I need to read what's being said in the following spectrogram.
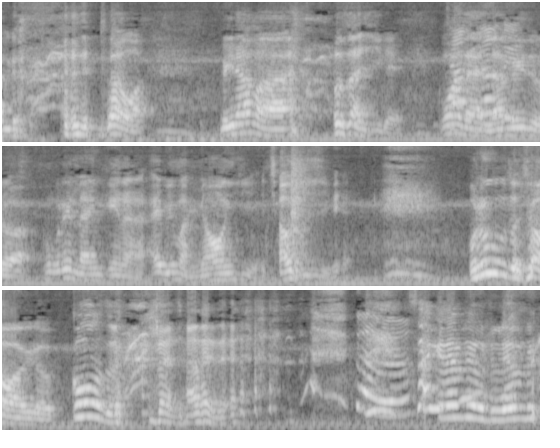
ပြီးတော့ထွက်သွားဘေးနားမှာဥစ္စာရှိတယ်။ကိုကလည်းလမ်းဘေးဆိုတော့ကွန်ကရစ်လိုင်းကင်းတာအဲ့ဘေးမှာညောင်းကြီးအချောက်ကြီးရှိတယ်။ဘရူးဆိုချောက်သွားပြီးတော့ကိုယ်ဆိုတန်ချလိုက်တယ်ဆိုတော့။ဆိုင်ကလည်းပြုတ်လူလည်းမလို့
